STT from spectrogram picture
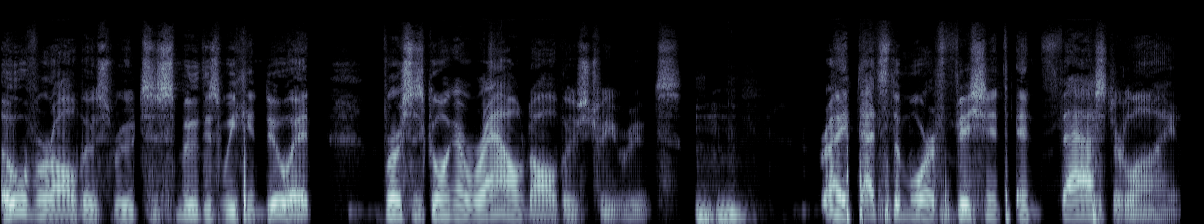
over all those roots as smooth as we can do it, versus going around all those tree roots. Mm-hmm. Right? That's the more efficient and faster line.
